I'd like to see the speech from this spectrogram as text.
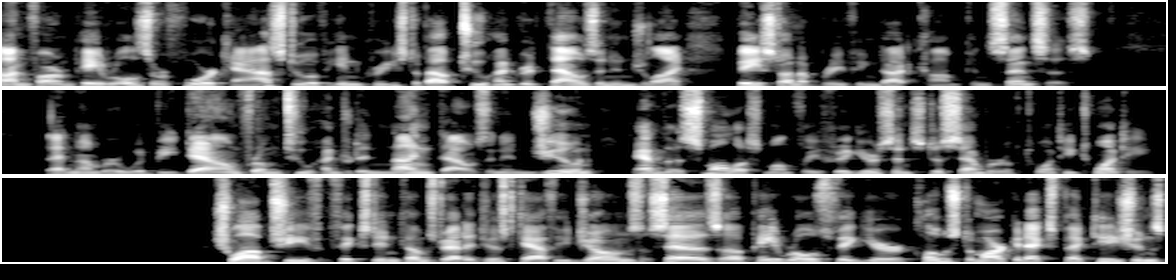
Non farm payrolls are forecast to have increased about 200,000 in July based on a Briefing.com consensus. That number would be down from 209,000 in June and the smallest monthly figure since December of 2020. Schwab chief fixed income strategist Kathy Jones says a payrolls figure close to market expectations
